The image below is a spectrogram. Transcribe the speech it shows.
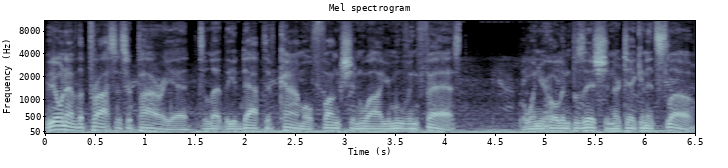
We don't have the processor power yet to let the adaptive camo function while you're moving fast. But when you're holding position or taking it slow,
